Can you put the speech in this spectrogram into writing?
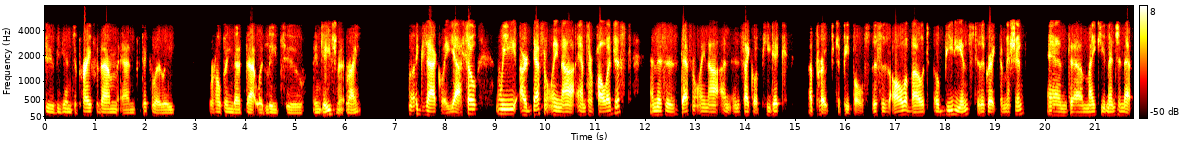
to begin to pray for them and particularly we're hoping that that would lead to engagement, right? Exactly. Yeah. So we are definitely not anthropologists, and this is definitely not an encyclopedic approach to peoples. This is all about obedience to the Great Commission. And uh, Mike, you mentioned that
